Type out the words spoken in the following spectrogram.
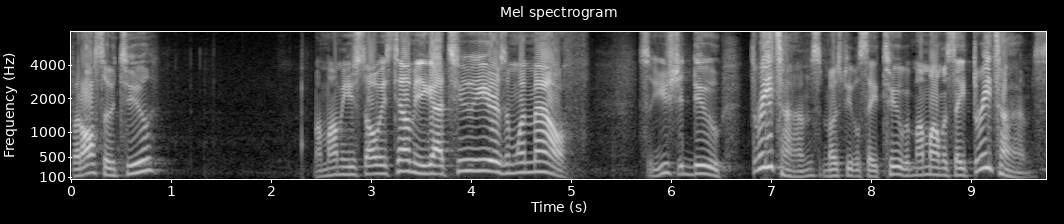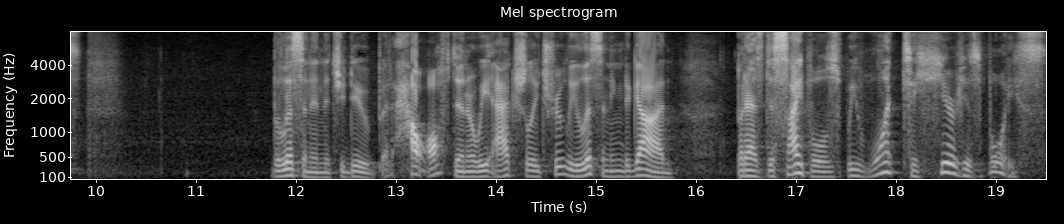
but also to. My mama used to always tell me, you got two ears and one mouth. So you should do three times. Most people say two, but my mom would say three times the listening that you do. But how often are we actually truly listening to God? But as disciples, we want to hear his voice.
